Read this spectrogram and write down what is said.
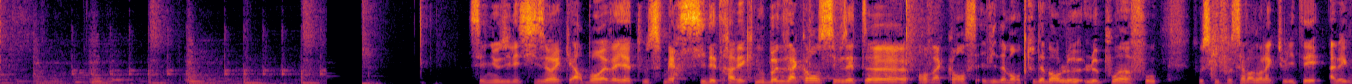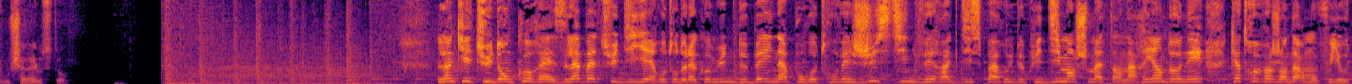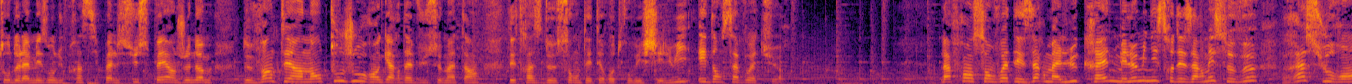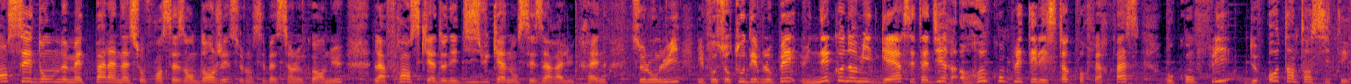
C'est News, il est 6h15. Bon réveil à tous. Merci d'être avec nous. Bonnes vacances si vous êtes euh, en vacances, évidemment. Tout d'abord, le, le, point info. Tout ce qu'il faut savoir dans l'actualité avec vous, Chana Lousteau. L'inquiétude en Corrèze, la battue d'hier autour de la commune de Beina pour retrouver Justine Vérac, disparue depuis dimanche matin, n'a rien donné. 80 gendarmes ont fouillé autour de la maison du principal suspect, un jeune homme de 21 ans, toujours en garde à vue ce matin. Des traces de sang ont été retrouvées chez lui et dans sa voiture. La France envoie des armes à l'Ukraine, mais le ministre des Armées se veut rassurant. Ces dons ne mettent pas la nation française en danger, selon Sébastien Lecornu. La France qui a donné 18 canons César à l'Ukraine. Selon lui, il faut surtout développer une économie de guerre, c'est-à-dire recompléter les stocks pour faire face aux conflits de haute intensité.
